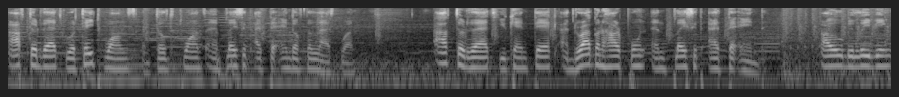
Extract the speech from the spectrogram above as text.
After that rotate once and tilt it once and place it at the end of the last one. After that you can take a dragon harpoon and place it at the end. I will be leaving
